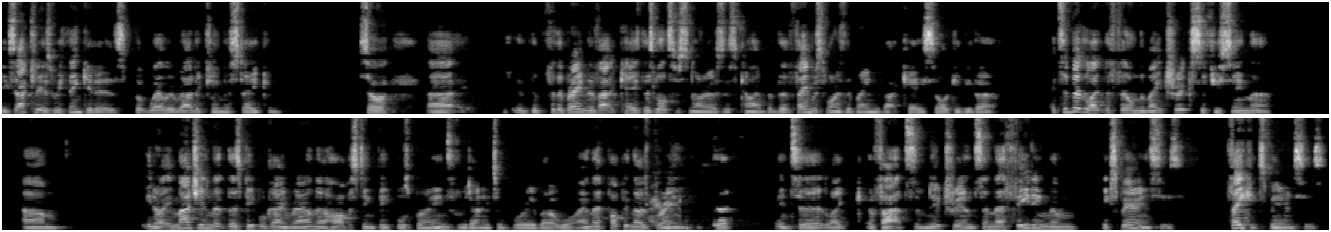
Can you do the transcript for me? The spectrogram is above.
exactly as we think it is, but where we're radically mistaken. So uh, for the brain in a vat case, there's lots of scenarios of this kind, but the famous one is the brain in a vat case. So I'll give you that. It's a bit like the film The Matrix, if you've seen that. Um, you know, imagine that there's people going around, they're harvesting people's brains. We don't need to worry about why. And they're popping those brains into, into like vats of nutrients and they're feeding them experiences, fake experiences.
